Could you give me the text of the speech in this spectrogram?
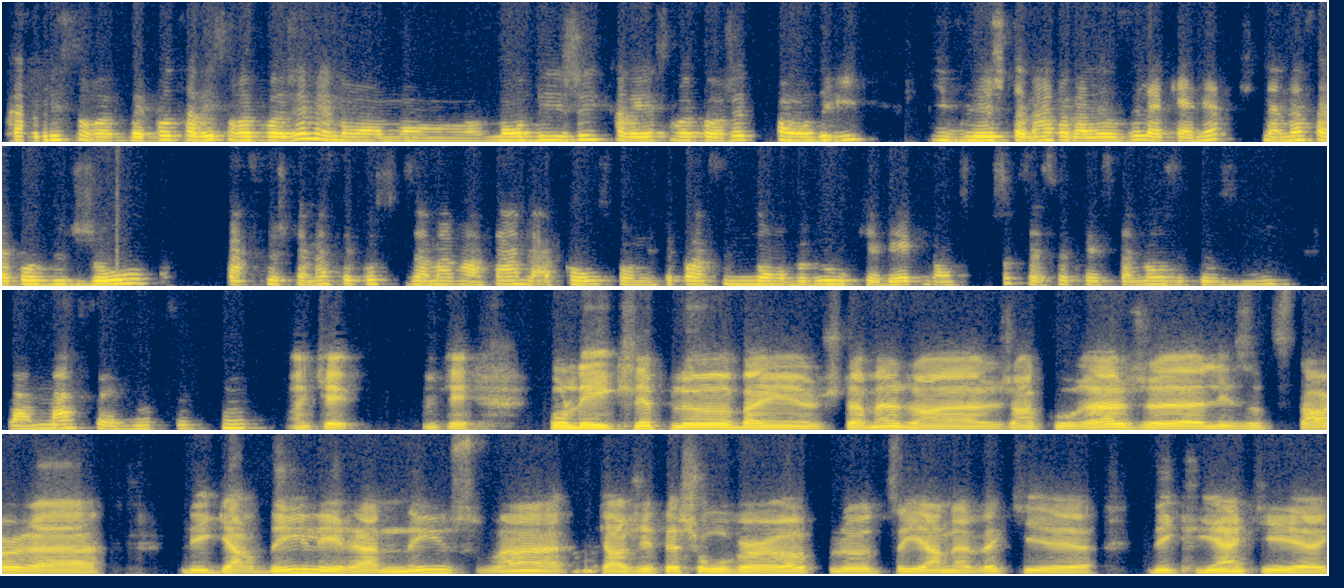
travaillé sur, ben, pas travaillé sur un projet, mais mon, mon, mon DG travaillait sur un projet de fonderie. Puis, il voulait justement revaloriser la canette. Puis, finalement, ça n'a pas vu le jour parce que justement, c'était pas suffisamment rentable à cause qu'on n'était pas assez nombreux au Québec. Donc, c'est pour ça que ça se fait principalement aux États-Unis. La masse est là. OK. OK. Pour les clips, là, ben, justement, j'encourage euh, les auditeurs à les garder, les ramener. Souvent, quand j'étais chez Overup, il y en avait qui, euh, des clients qui, euh,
